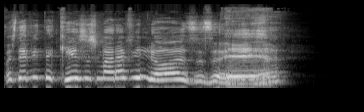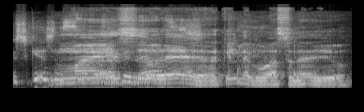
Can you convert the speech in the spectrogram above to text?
Mas deve ter queijos maravilhosos aí, é, né? Os queijos Mas, são maravilhosos. É, aquele negócio, né? Eu,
